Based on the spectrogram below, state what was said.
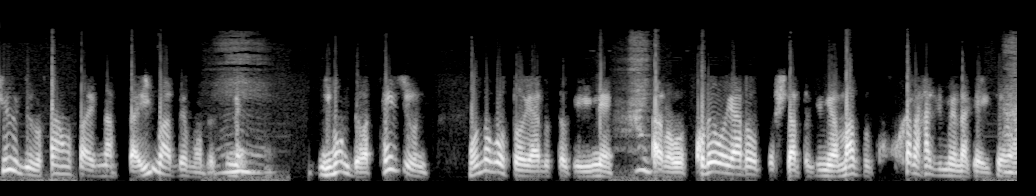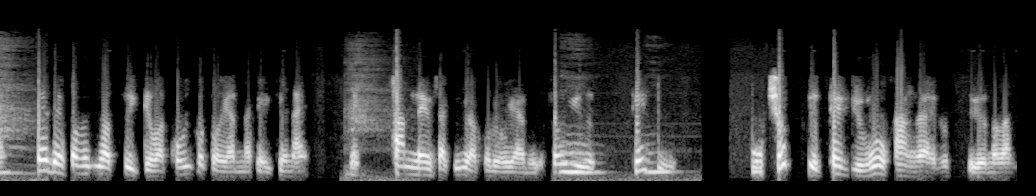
93歳になった今でもですね、えー、日本では手順、物事をやるときにね、はい、あの、これをやろうとしたときには、まずここから始めなきゃいけない。それで、それにはついては、こういうことをやらなきゃいけない。ね、3年先にはこれをやる。そういう手順、もうしょっちゅう手順を考えるっていうのがね、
